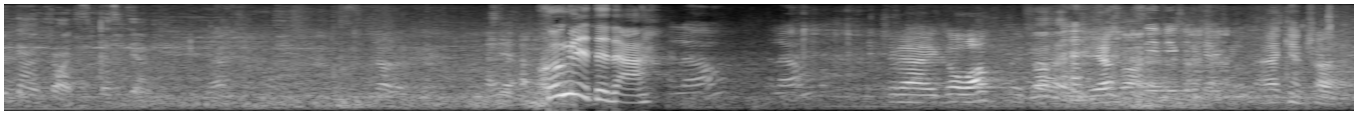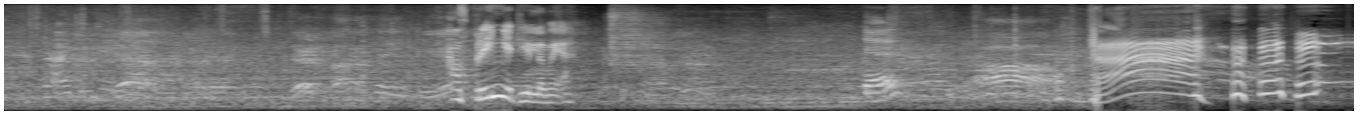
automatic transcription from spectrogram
You can try, Sebastian. Sjung lite Ida. Hello? Hello? Should I go up? Go ahead. Yeah. Go ahead. If you can hear me. I can try. Han springer till och med. Ah!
